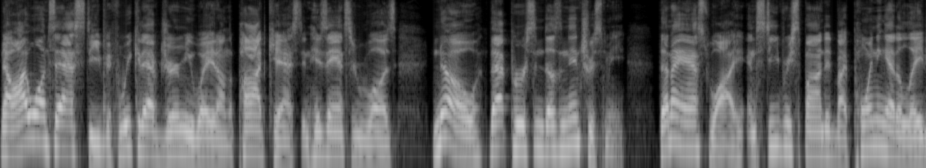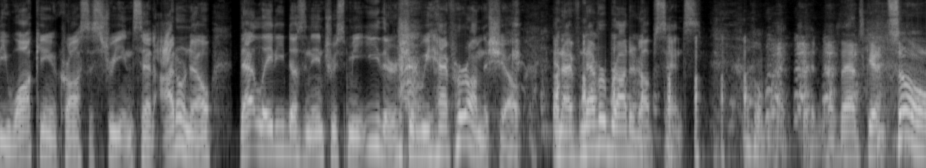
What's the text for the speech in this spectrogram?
Now, I once asked Steve if we could have Jeremy Wade on the podcast, and his answer was, no, that person doesn't interest me. Then I asked why, and Steve responded by pointing at a lady walking across the street and said, I don't know, that lady doesn't interest me either. Should we have her on the show? And I've never brought it up since. Oh my goodness. That's good. So,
